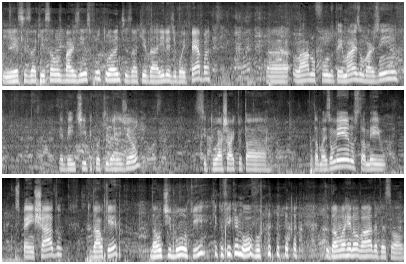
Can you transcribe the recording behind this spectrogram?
E esses aqui são os barzinhos flutuantes aqui da ilha de Boipeba. Ah, lá no fundo tem mais um barzinho. É bem típico aqui da região. Se tu achar que tu tá, tá mais ou menos, tá meio os pés inchados, tu dá o quê? Dá um tibum aqui que tu fica novo. tu dá uma renovada, pessoal.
